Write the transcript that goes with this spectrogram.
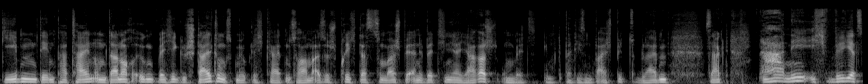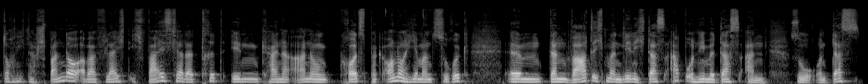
geben den Parteien, um da noch irgendwelche Gestaltungsmöglichkeiten zu haben. Also sprich, dass zum Beispiel eine Bettina Jarasch, um jetzt bei diesem Beispiel zu bleiben, sagt, ah nee, ich will jetzt doch nicht nach Spandau, aber vielleicht, ich weiß ja, da tritt in, keine Ahnung, Kreuzberg auch noch jemand zurück, ähm, dann warte ich mal, lehne ich das ab und nehme das an. So, und das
